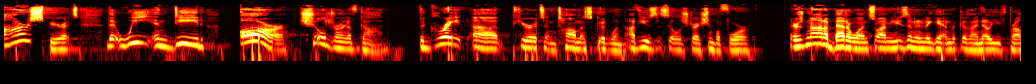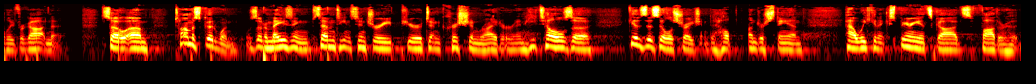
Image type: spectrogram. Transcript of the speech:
our spirits that we indeed are children of God. The great uh, Puritan Thomas Goodwin, I've used this illustration before. There's not a better one, so I'm using it again because I know you've probably forgotten it. So, um, Thomas Goodwin was an amazing 17th century Puritan Christian writer, and he tells, uh, gives this illustration to help understand how we can experience God's fatherhood.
